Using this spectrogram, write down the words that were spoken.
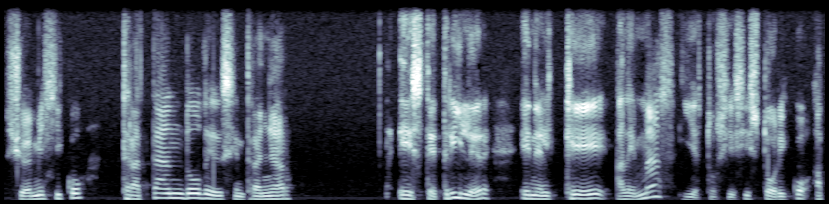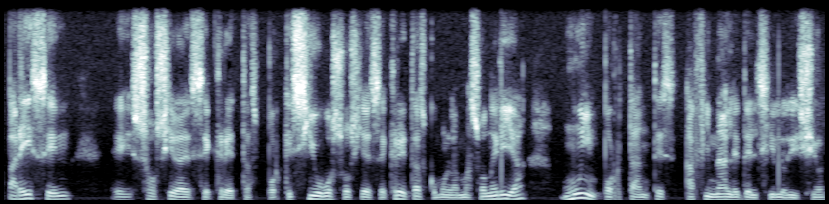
Ciudad de México, tratando de desentrañar este thriller en el que además, y esto sí es histórico, aparecen eh, sociedades secretas, porque sí hubo sociedades secretas como la masonería, muy importantes a finales del siglo XVIII.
